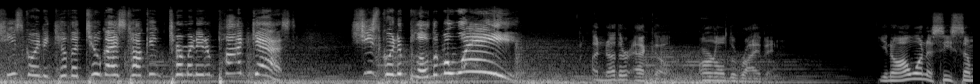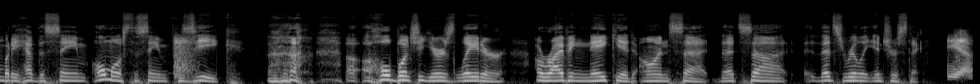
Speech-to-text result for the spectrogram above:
She's going to kill the Two Guys Talking Terminator podcast. She's going to blow them away. Another echo. Arnold arriving. You know, I want to see somebody have the same, almost the same physique, a, a whole bunch of years later, arriving naked on set. That's uh, that's really interesting. Yeah.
